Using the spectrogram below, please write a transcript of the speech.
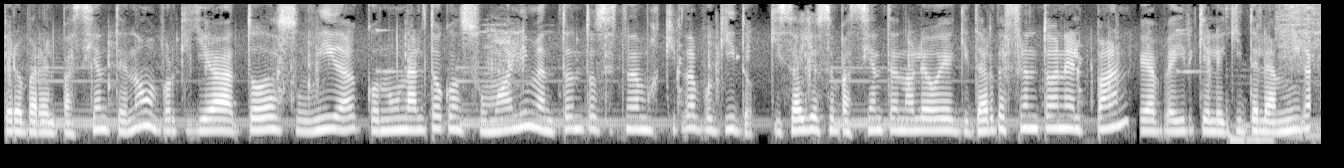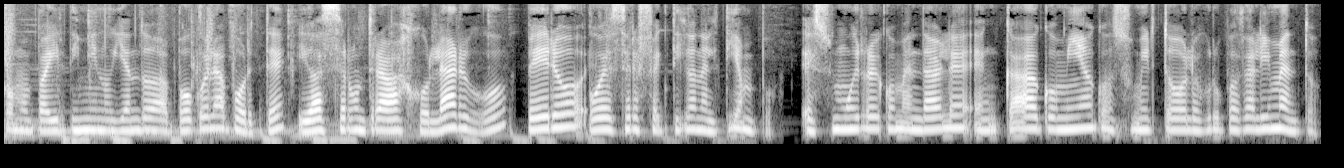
pero para el paciente no, porque lleva toda su vida con un alto consumo de alimento, entonces tenemos que ir de a poquito. Quizás yo a ese paciente no le voy a quitar de frente en el pan, voy a pedir que le quite la miga como para ir disminuyendo de a poco el aporte y va a ser un trabajo largo, pero puede ser efectivo en el tiempo. Es muy recomendable en cada comida consumir todos los grupos de alimentos,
